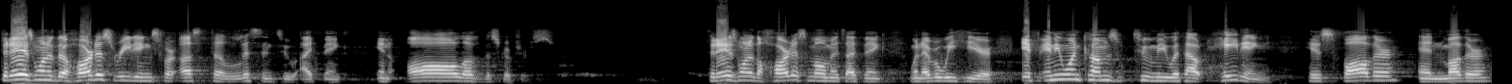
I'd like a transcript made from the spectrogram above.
Today is one of the hardest readings for us to listen to, I think, in all of the scriptures. Today is one of the hardest moments, I think, whenever we hear, if anyone comes to me without hating his father and mother,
